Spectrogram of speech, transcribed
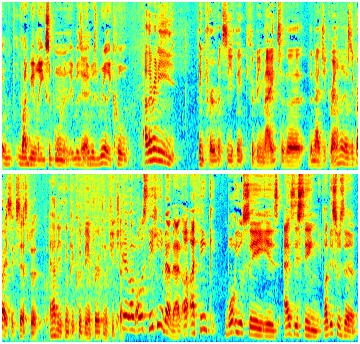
rugby league supporters. it was Mm, yeah. it was really cool. Are there any improvements that you think could be made to the, the Magic Round? It was a great success, but how do you think it could be improved in the future? Yeah, I was thinking about that. I I think what you'll see is as this thing, like this was a,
